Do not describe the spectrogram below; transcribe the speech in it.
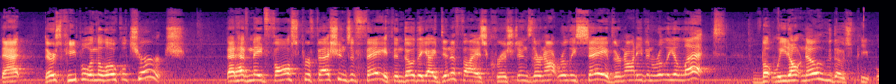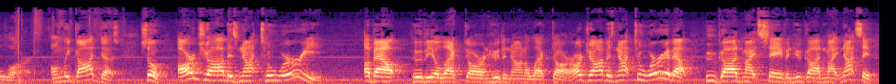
that there's people in the local church that have made false professions of faith. And though they identify as Christians, they're not really saved. They're not even really elect. But we don't know who those people are. Only God does. So our job is not to worry about who the elect are and who the non elect are. Our job is not to worry about who God might save and who God might not save.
